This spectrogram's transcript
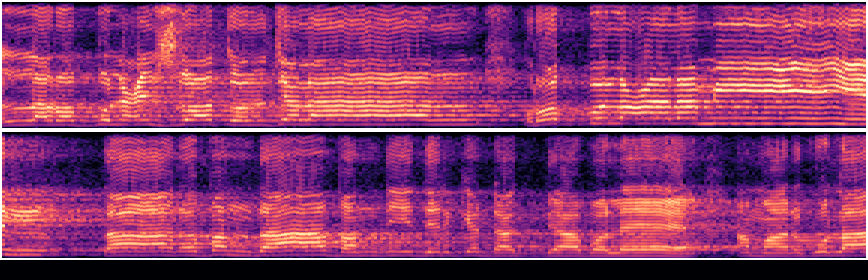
الله رب العزة الجلال رب العالمين তার বান্দা বান্দিদেরকে ডাক দেয়া বলে, আমার গোলাম,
